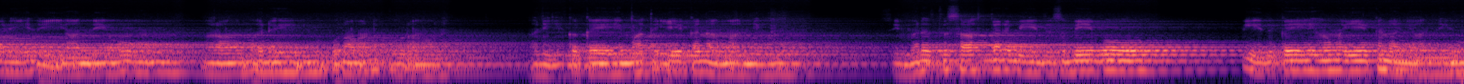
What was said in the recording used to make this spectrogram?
ਤਰੇ ਨਹੀਂ ਆਨਿਓ, ਰਾਮ ਰੇ ਪੁਰਾਨ ਪੁਰਾਨ, ਅਨੇਕ ਕਏ ਮਤ ਏਕ ਨ ਮਾਨਿਓ। ਸਿਮਰਤ ਸ਼ਾਸਤਰ ਵੇਦ ਸਬੇਬੋ ਭੇਦ ਕਏ ਹਮ ਏਕ ਨ ਜਾਣਿਓ।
